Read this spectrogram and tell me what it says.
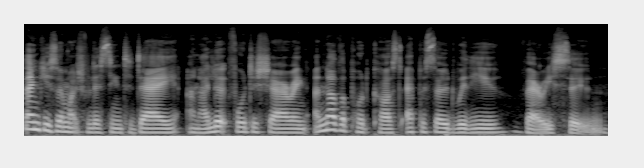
Thank you so much for listening today, and I look forward to sharing another podcast episode with you very soon.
